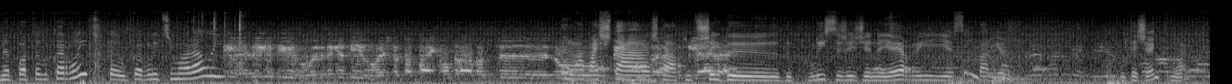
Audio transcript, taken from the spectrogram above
na porta do Carlitos, que o Carlitos mora ali. É negativo, Esta tapa encontrava-se no. É, lá abaixo está, está tudo cheio de, de polícias e GNR e assim, várias. Muita gente, não é?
